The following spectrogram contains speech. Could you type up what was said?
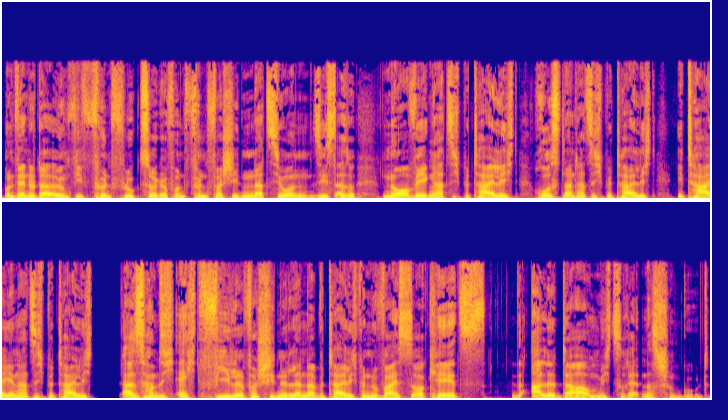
Und wenn du da irgendwie fünf Flugzeuge von fünf verschiedenen Nationen siehst, also Norwegen hat sich beteiligt, Russland hat sich beteiligt, Italien hat sich beteiligt, also es haben sich echt viele verschiedene Länder beteiligt, wenn du weißt, so, okay, jetzt alle da, um mich zu retten, das ist schon gut.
